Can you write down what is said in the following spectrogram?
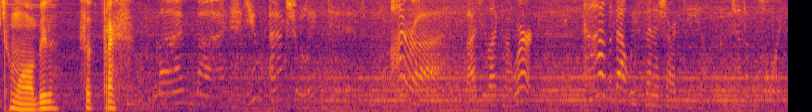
Itu mobil stres. My, my, you actually did it. Myra, glad you like my work. Now, how's about we finish our deal? To the point.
